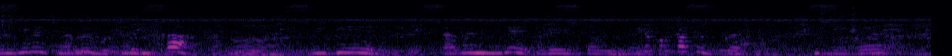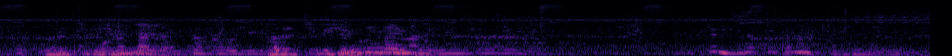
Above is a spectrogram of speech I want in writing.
여기를 제압을 못하니까 이게 나가는 게 조금밖에 못 가요. 오른발만 올리면 끝나는 거예요. 좀 이렇게 좀딱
